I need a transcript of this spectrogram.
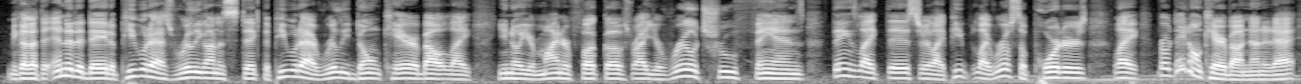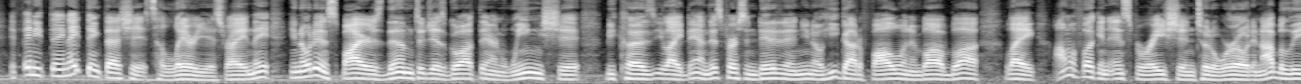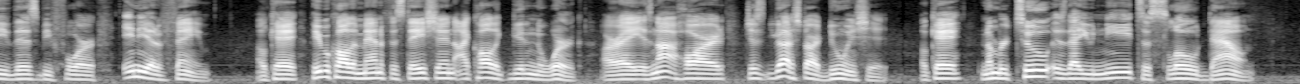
because at the end of the day, the people that's really gonna stick, the people that really don't care about like, you know, your minor fuck ups, right? Your real true fans, things like this, or like people like real supporters, like, bro, they don't care about none of that. If anything, they think that shit's hilarious, right? And they, you know, it inspires them to just go out there and wing shit because you're like, damn, this person did it and you know, he got a following and blah blah. Like, I'm a fucking inspiration to the world, and I believe this before any of the fame. Okay? People call it manifestation. I call it getting to work. All right? It's not hard. Just you got to start doing shit. Okay? Number 2 is that you need to slow down.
